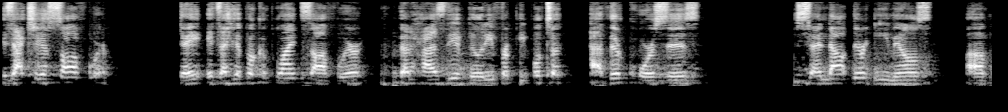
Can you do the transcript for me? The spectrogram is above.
is actually a software. Okay. It's a HIPAA compliant software that has the ability for people to have their courses, send out their emails, um,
